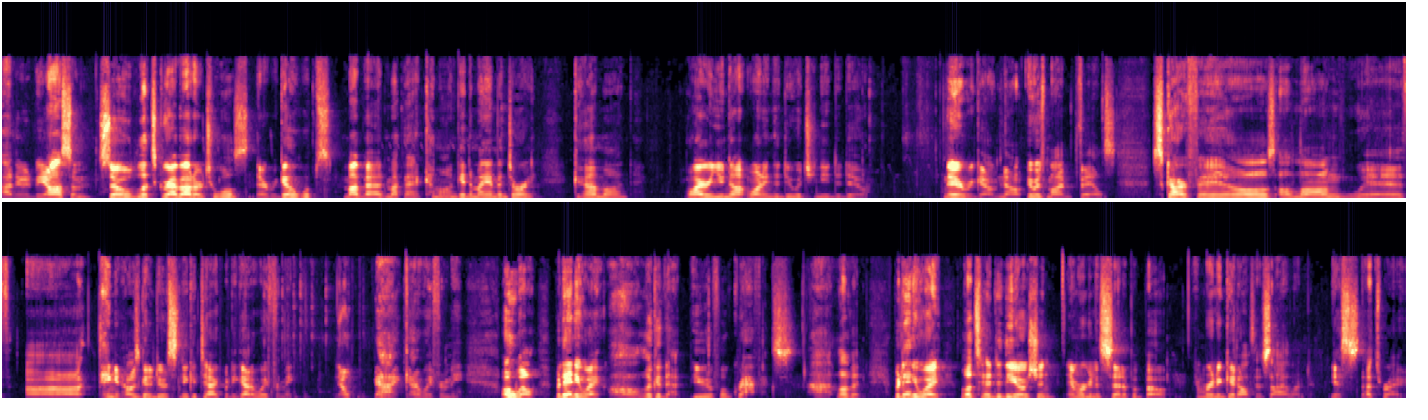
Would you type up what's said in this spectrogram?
I think it would be awesome. So let's grab out our tools. There we go. Whoops, my bad, my bad. Come on, get in my inventory. Come on. Why are you not wanting to do what you need to do? There we go. No, it was my fails. Scar fails along with, uh, dang it, I was going to do a sneak attack, but he got away from me. Nope, ah, got away from me. Oh well, but anyway, oh, look at that. Beautiful graphics. Ah, I love it. But anyway, let's head to the ocean and we're going to set up a boat and we're going to get off this island. Yes, that's right.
